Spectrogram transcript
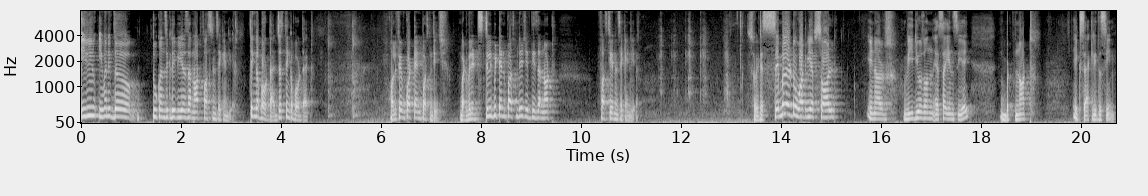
even, if the two consecutive years are not first and second year? Think about that. Just think about that. All if you have got 10 percentage, but will it still be 10 percentage if these are not first year and second year? So it is similar to what we have solved in our videos on SI and CI, but not exactly the same.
